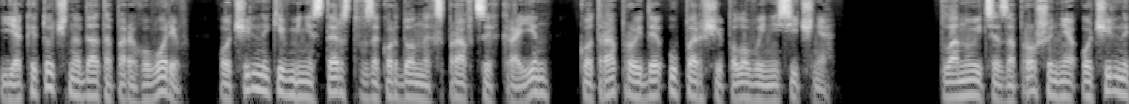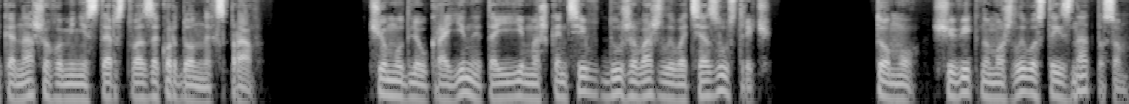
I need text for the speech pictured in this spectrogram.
як і точна дата переговорів очільників Міністерств закордонних справ цих країн, котра пройде у першій половині січня. Планується запрошення очільника нашого Міністерства закордонних справ. Чому для України та її мешканців дуже важлива ця зустріч? Тому, що вікно можливостей з надписом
